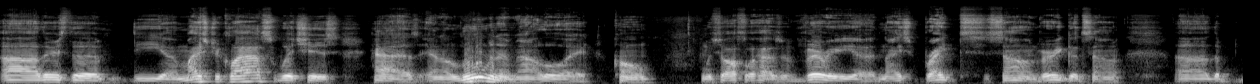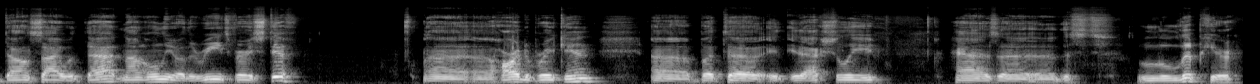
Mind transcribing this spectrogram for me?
Uh, there's the, the uh, Meister class, which is has an aluminum alloy comb which also has a very uh, nice, bright sound, very good sound. Uh, the downside with that, not only are the reeds very stiff, uh, uh hard to break in, uh, but uh, it, it, actually has this little lip here.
